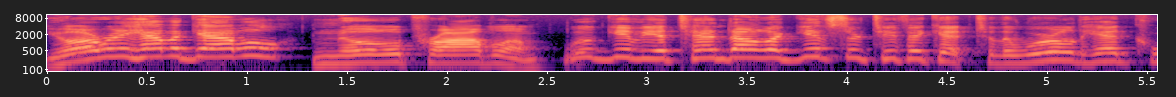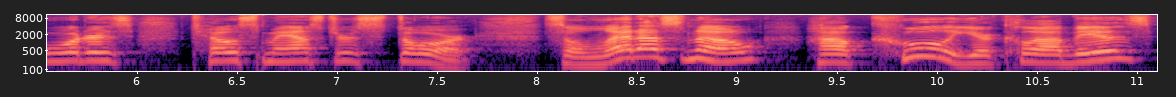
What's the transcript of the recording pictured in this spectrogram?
You already have a gavel? No problem. We'll give you a $10 gift certificate to the World Headquarters Toastmasters store. So let us know how cool your club is,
